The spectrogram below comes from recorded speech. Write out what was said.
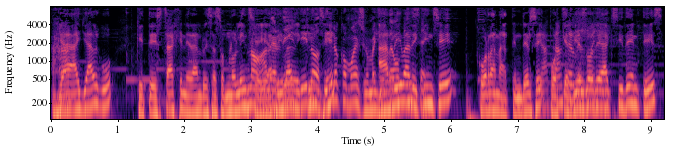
Ajá. ya hay algo que te está generando esa somnolencia. No, y ver, arriba di- de dilo, 15, dilo como es, yo me- yo tengo arriba de 15. 15, corran a atenderse Ya, porque el riesgo de accidentes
